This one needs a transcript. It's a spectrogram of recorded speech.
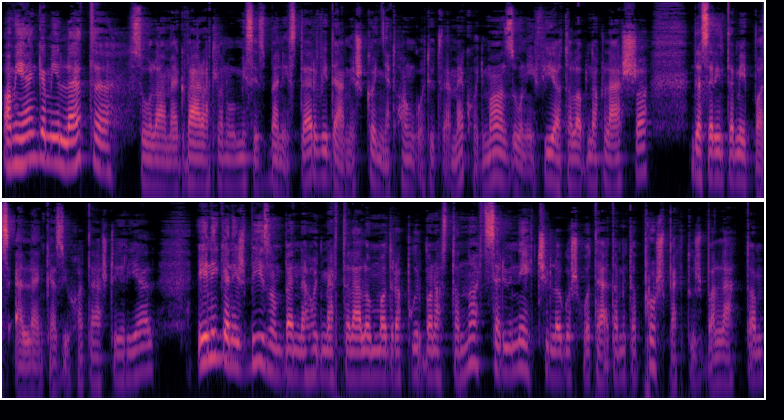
Ami engem illet, szólal meg váratlanul Mrs. Bannister vidám és könnyed hangot ütve meg, hogy Manzoni fiatalabbnak lássa, de szerintem épp az ellenkező hatást éri el. Én igenis bízom benne, hogy megtalálom Madrapurban azt a nagyszerű négycsillagos hotelt, amit a prospektusban láttam,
